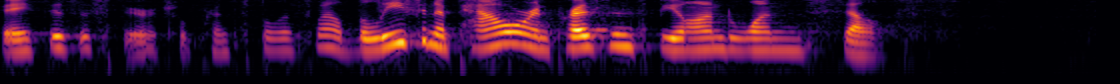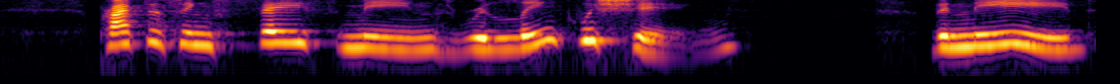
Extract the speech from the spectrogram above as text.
Faith is a spiritual principle as well. Belief in a power and presence beyond oneself. Practicing faith means relinquishing the need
